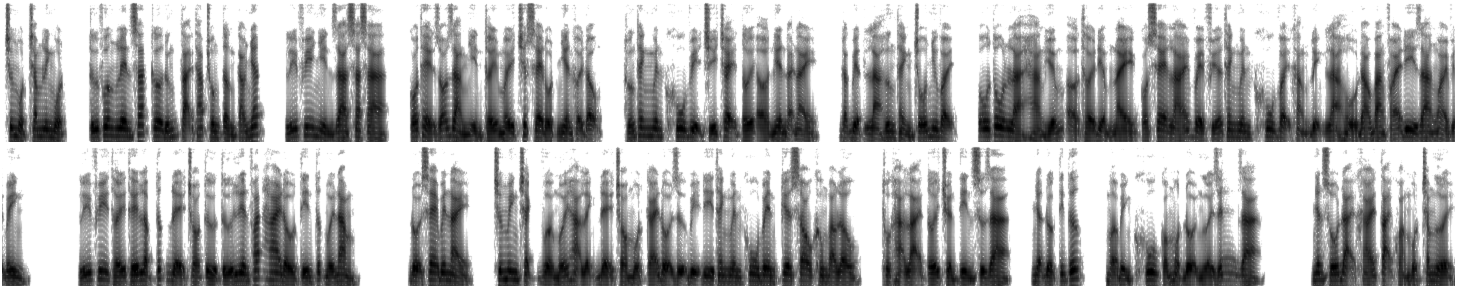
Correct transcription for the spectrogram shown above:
Chương một trăm linh một. Tứ phương lên sát cơ đứng tại tháp trung tầng cao nhất, lý phi nhìn ra xa xa, có thể rõ ràng nhìn thấy mấy chiếc xe đột nhiên khởi động, hướng thanh nguyên khu vị trí chạy tới ở niên đại này đặc biệt là hưng thành chỗ như vậy, ô tô là hàng hiếm, ở thời điểm này có xe lái về phía thanh nguyên khu vậy khẳng định là hổ đao bang phái đi ra ngoài viện binh. Lý phi thấy thế lập tức để cho từ tứ liên phát hai đầu tin tức mới năm. Đội xe bên này, trương minh trạch vừa mới hạ lệnh để cho một cái đội dự bị đi thanh nguyên khu bên kia sau không bao lâu, thuộc hạ lại tới truyền tin sư gia, nhận được tin tức, mở bình khu có một đội người giết ra. Nhân số đại khái tại khoảng một trăm người.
